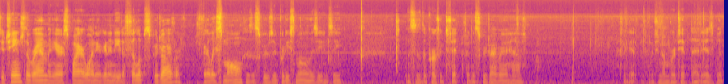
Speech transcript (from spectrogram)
To change the ram in your Aspire one, you're going to need a Phillips screwdriver, fairly small because the screws are pretty small as you can see. This is the perfect fit for the screwdriver I have. I forget which number tip that is, but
